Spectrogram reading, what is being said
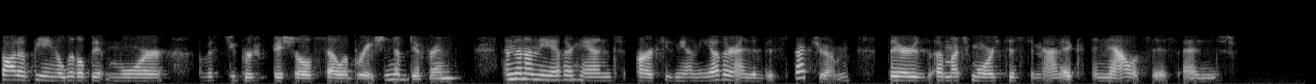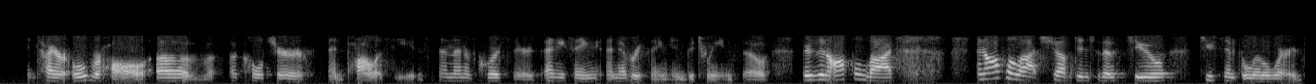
thought of being a little bit more of a superficial celebration of difference. And then on the other hand, or excuse me, on the other end of the spectrum, there's a much more systematic analysis and entire overhaul of a culture and policies. And then, of course, there's anything and everything in between. So there's an awful lot, an awful lot shoved into those two two simple little words.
